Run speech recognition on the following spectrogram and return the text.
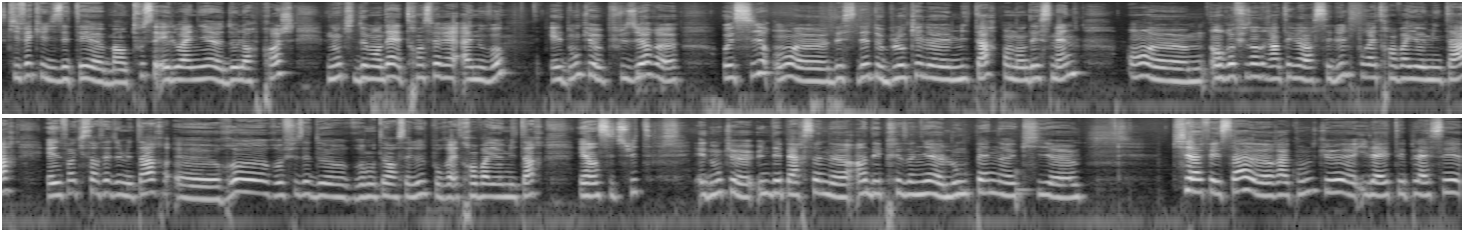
Ce qui fait qu'ils étaient ben, tous éloignés de leurs proches. donc ils demandaient à être transférés à nouveau. Et donc plusieurs aussi ont décidé de bloquer le mitard pendant des semaines euh, en, refusant de réintégrer leur cellule pour être envoyés au mitard. Et une fois qu'ils sortaient du mitard, euh, refusaient de remonter leur cellule pour être envoyés au mitard, et ainsi de suite. Et donc, euh, une des personnes, un des prisonniers longue peine qui, qui a fait ça raconte qu'il a été placé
